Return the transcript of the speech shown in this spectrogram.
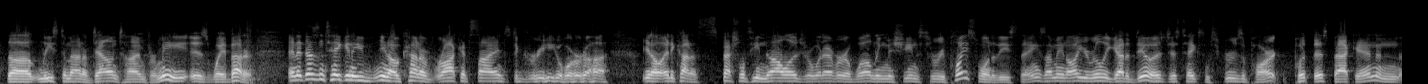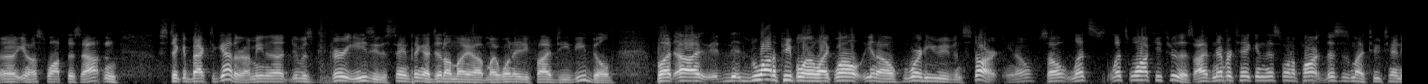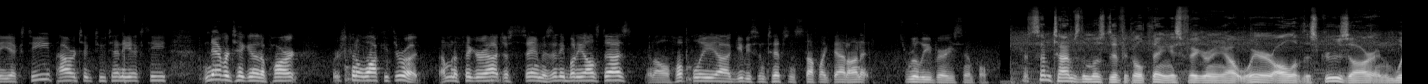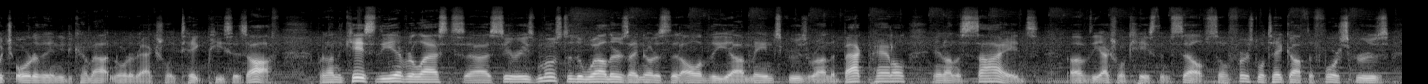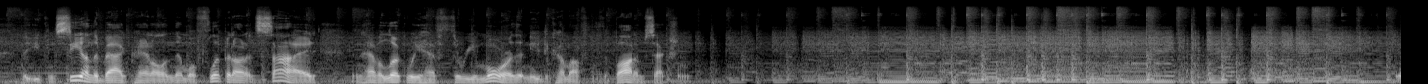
the least amount of downtime for me is way better. And it doesn't take any, you know, kind of rocket science degree or, uh, you know, any kind of specialty knowledge or whatever of welding machines to replace one of these things. I mean, all you really got to do is just take some screws apart, put this back in and, uh, you know, swap this out and stick it back together. I mean, uh, it was very easy. The same thing I did on my, uh, my 185 DV build. But uh, a lot of people are like, well, you know, where do you even start? You know, so let's let's walk you through this. I've never taken this one apart. This is my 210 EXT, PowerTig 210 EXT. Never taken it apart. We're just going to walk you through it. I'm going to figure it out just the same as anybody else does, and I'll hopefully uh, give you some tips and stuff like that on it. Really very simple. But sometimes the most difficult thing is figuring out where all of the screws are and which order they need to come out in order to actually take pieces off. But on the case of the Everlast uh, series, most of the welders, I noticed that all of the uh, main screws are on the back panel and on the sides of the actual case themselves. So first we'll take off the four screws that you can see on the back panel and then we'll flip it on its side and have a look. We have three more that need to come off of the bottom section.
